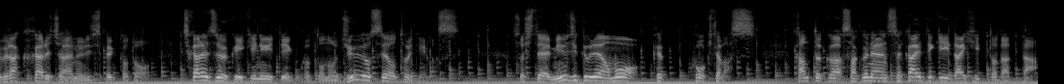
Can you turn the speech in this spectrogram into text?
ブラックカルチャーへのリスペクトと力強く生き抜いていくことの重要性を説いています。そしてミュージックビデオも結構来てます。監督は昨年世界的大ヒットだった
